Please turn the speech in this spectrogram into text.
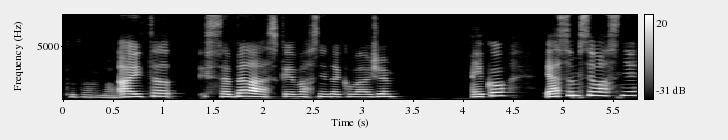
To zajímavé. A i ta sebeláska je vlastně taková, že jako já jsem si vlastně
